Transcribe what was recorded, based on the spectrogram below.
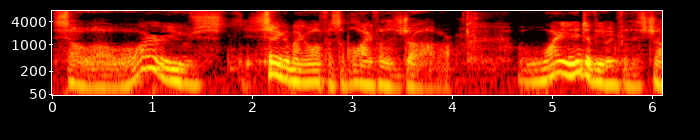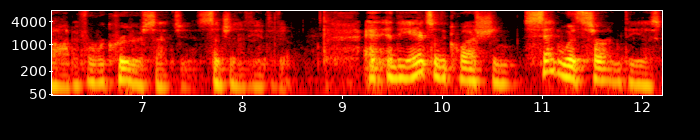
So, uh, why are you sitting in my office applying for this job? Or why are you interviewing for this job if a recruiter sent you, sent you to the interview? And, and the answer to the question, said with certainty, is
